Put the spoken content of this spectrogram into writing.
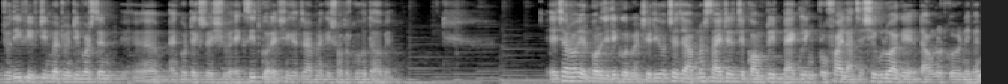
যদি ফিফটিন বা twenty percent anchor text ratio exceed করে, সেক্ষেত্রে আপনাকে সতর্ক হতে হবে। এছাড়াও এরপরে যেটি করবেন, সেটি হচ্ছে যে আপনার সাইটের যে কমপ্লিট ব্যাকলিং প্রোফাইল আছে, সেগুলো আগে ডাউনলোড করে নেবেন।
